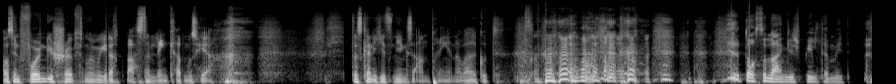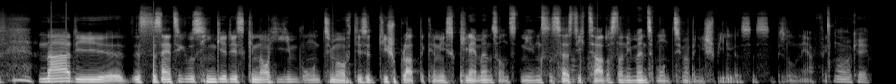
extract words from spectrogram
aus den Vollen geschöpft und habe mir gedacht, passt, ein Lenkrad muss her. Das kann ich jetzt nirgends anbringen, aber gut. Doch so lange gespielt damit. Na, die, das, das Einzige, was hingeht, ist genau hier im Wohnzimmer auf diese Tischplatte kann ich es klemmen, sonst nirgends. Das heißt, ich zahle das dann immer ins Wohnzimmer, wenn ich spiele. Das ist ein bisschen nervig. Okay.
